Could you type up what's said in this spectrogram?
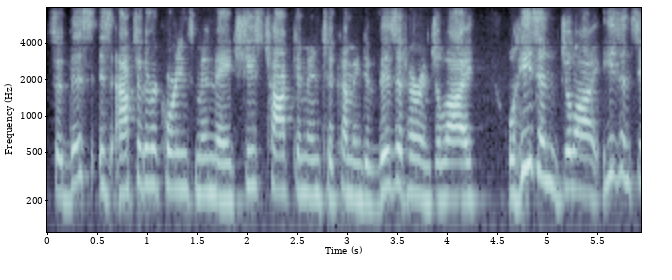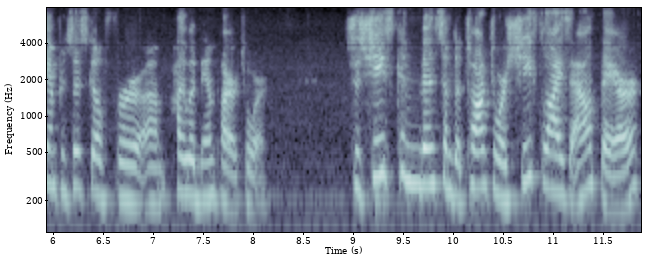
So this is after the recording's been made. She's talked him into coming to visit her in July. Well, he's in July. He's in San Francisco for um, Hollywood Vampire Tour. So she's convinced him to talk to her. She flies out there.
